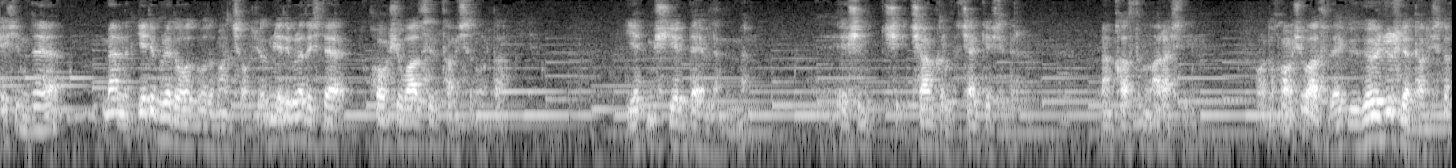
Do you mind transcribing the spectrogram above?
e şimdi ben Yedikule'de o, o zaman çalışıyordum. Yedikule'de işte komşu valisiyle tanıştım orada. 77'de evlendim ben. Eşim Çankırılı, Çerkeşlidir. Ben Kastamonu Araçlıyım. Orada komşu vasıtayla, gözcüsüyle tanıştık.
